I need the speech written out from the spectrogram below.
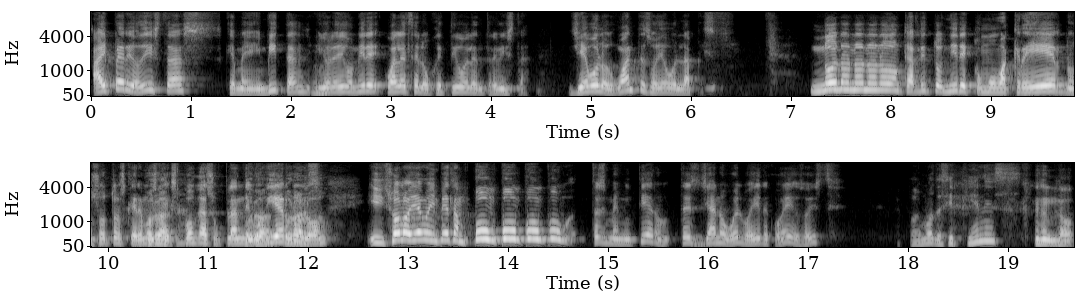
Hay periodistas que me invitan y yo le digo, mire, ¿cuál es el objetivo de la entrevista? ¿Llevo los guantes o llevo el lápiz? No, no, no, no, no, don Carlitos, mire cómo va a creer. Nosotros queremos que exponga su plan de gobierno. Y solo llego y empiezan pum, pum, pum, pum. Entonces me mintieron. Entonces ya no vuelvo a ir con ellos, ¿oíste? ¿Podemos decir quiénes? no.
